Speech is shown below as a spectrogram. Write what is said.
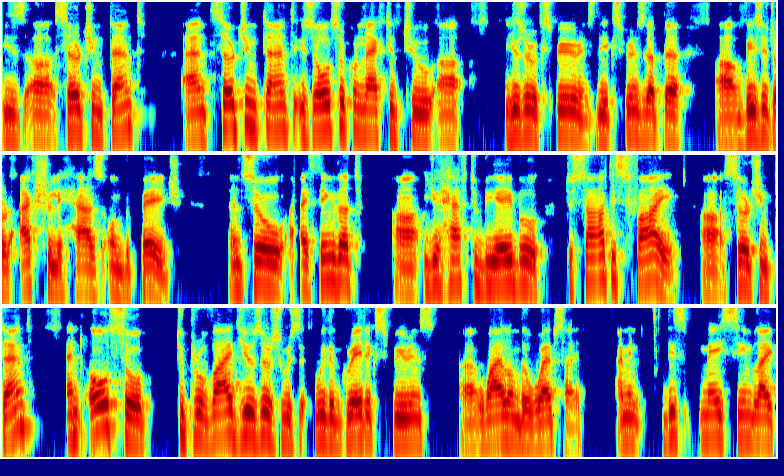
is uh, search intent and search intent is also connected to uh, user experience the experience that the uh, visitor actually has on the page. And so i think that uh, you have to be able to satisfy uh, search intent and also to provide users with, with a great experience uh, while on the website. I mean this may seem like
